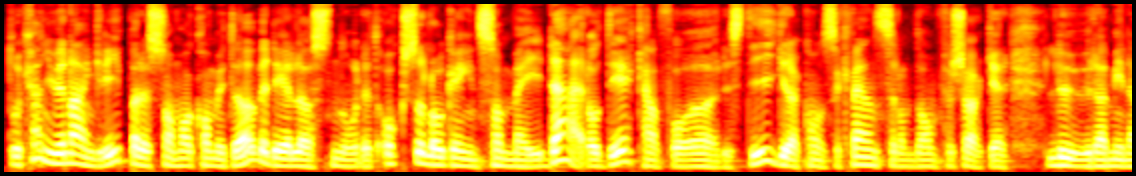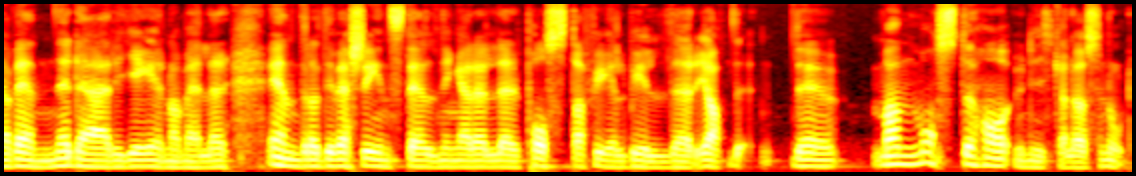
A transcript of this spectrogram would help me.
då kan ju en angripare som har kommit över det lösenordet också logga in som mig där och det kan få ödesdigra konsekvenser om de försöker lura mina vänner därigenom eller ändra diverse inställningar eller posta fel bilder. Ja, det, det, man måste ha unika lösenord.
